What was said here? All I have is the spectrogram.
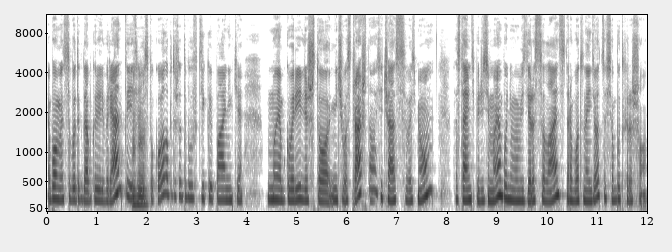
я помню, мы с тобой тогда обговорили варианты, я тебя успокоила, потому что ты был в дикой панике. Мы обговорили, что ничего страшного, сейчас возьмем, составим тебе резюме, будем его везде рассылать, работа найдется, все будет хорошо.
